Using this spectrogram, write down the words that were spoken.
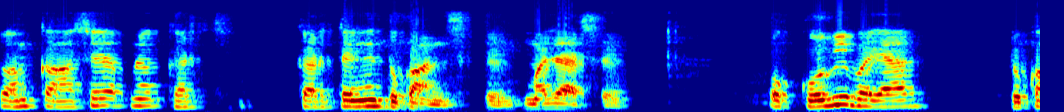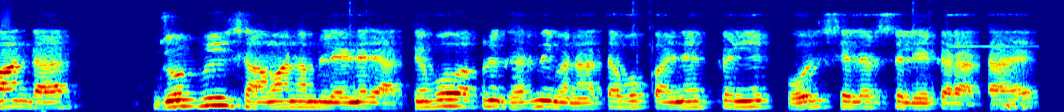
तो हम कहाँ से अपना खर्च करते हैं दुकान से, बाज़ार से? और कोई भी बाज़ार, दुकानदार, जो भी सामान हम लेने जाते हैं, वो अपने घर नहीं बनाता, वो कहीं ना कहीं एक होल सेलर से लेकर आता है।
